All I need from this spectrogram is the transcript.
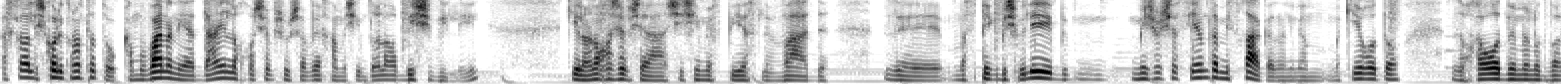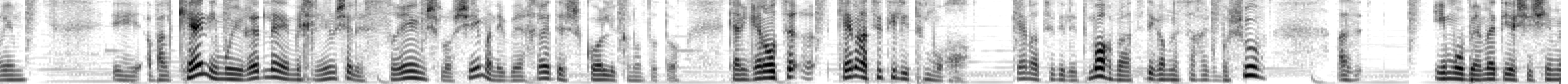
אשכרה לשקול לקנות אותו. כמובן, אני עדיין לא חושב שהוא שווה 50 דולר בשבילי. כאילו, אני לא חושב שה-60 FPS לבד זה מספיק בשבילי, מישהו שסיים את המשחק, אז אני גם מכיר אותו, זוכר עוד ממנו דברים. אה, אבל כן, אם הוא ירד למחירים של 20-30, אני בהחלט אשקול לקנות אותו. כי אני כן רוצה, כן רציתי לתמוך. כן רציתי לתמוך ורציתי גם לשחק בו שוב, אז אם הוא באמת יהיה 60,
